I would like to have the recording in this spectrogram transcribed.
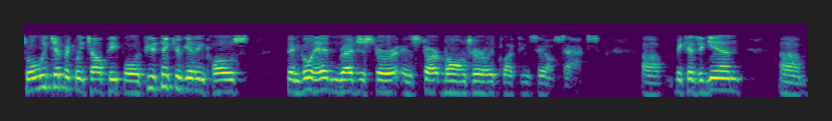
So what we typically tell people, if you think you're getting close, then go ahead and register and start voluntarily collecting sales tax. Uh, because again, um,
